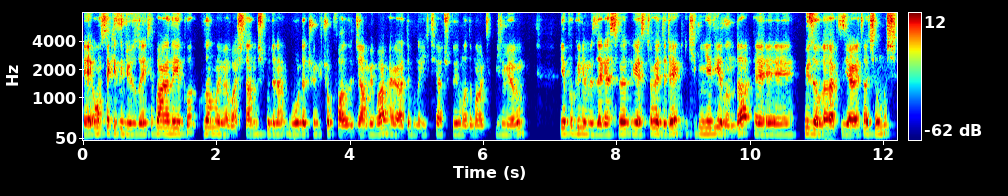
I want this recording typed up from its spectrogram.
E, 18. yüzyıldan itibaren de yapı kullanılmaya başlanmış. Bu dönem, burada çünkü çok fazla cami var. Herhalde buna ihtiyaç duymadım artık bilmiyorum. Yapı günümüzde restore, restore edilerek 2007 yılında e, müze olarak ziyarete açılmış.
